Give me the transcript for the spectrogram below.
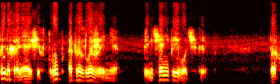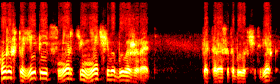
предохраняющих труп от разложения. Примечание переводчика. Похоже, что ей перед смертью нечего было жрать. Как-то раз это было в четверг,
